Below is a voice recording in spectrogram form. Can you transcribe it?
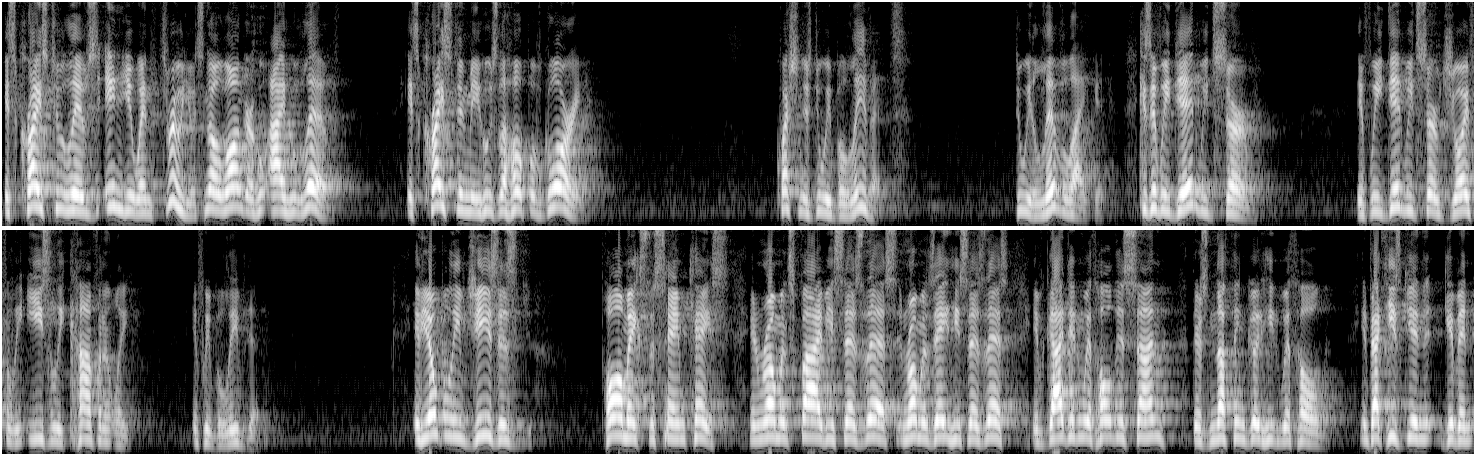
It's Christ who lives in you and through you. It's no longer who I who live. It's Christ in me who's the hope of glory. Question is, do we believe it? Do we live like it? Because if we did, we'd serve. If we did, we'd serve joyfully, easily, confidently, if we believed it. If you don't believe Jesus, Paul makes the same case. In Romans 5, he says this. In Romans 8, he says this If God didn't withhold his son, there's nothing good he'd withhold. In fact, he's given, given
